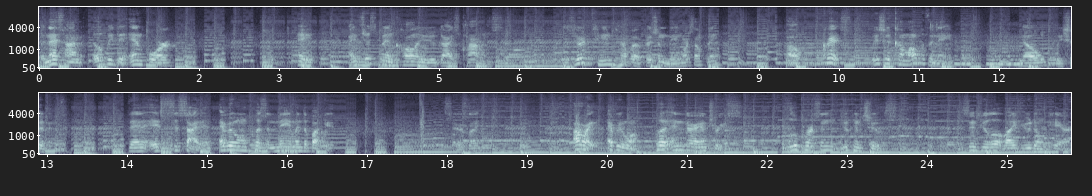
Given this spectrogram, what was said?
But next time, it'll be the end for... Hey, I've just been calling you guys clowns. Does your team have an official name or something? Oh, Kris, we should come up with a name. No, we shouldn't. Then it's decided. Everyone puts a name in the bucket. Seriously? Alright, everyone, put in their entries. Blue person, you can choose. Since you look like you don't care.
